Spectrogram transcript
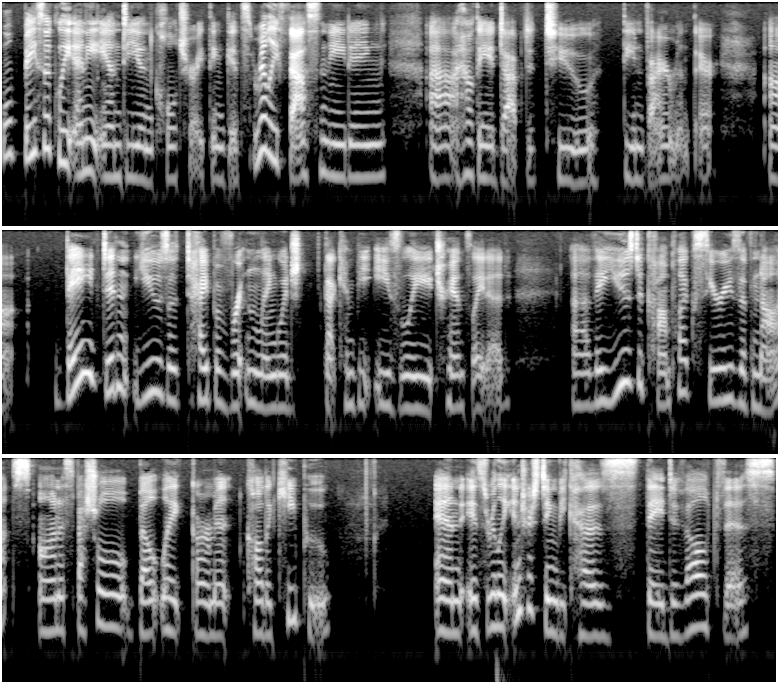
well, basically any Andean culture. I think it's really fascinating uh, how they adapted to the environment there. Uh, they didn't use a type of written language that can be easily translated. Uh, they used a complex series of knots on a special belt like garment called a quipu. And it's really interesting because they developed this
